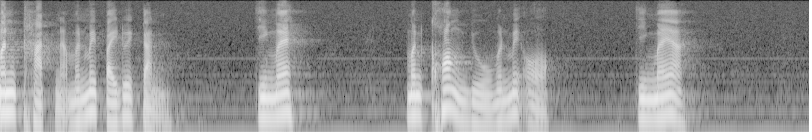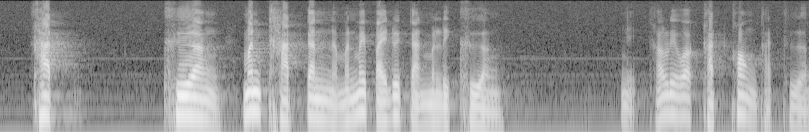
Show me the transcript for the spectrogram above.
มันขัดนะ่ะ มันไม่ไปด้วยกัน จริงไหมมันคล้องอยู่มันไม่ออก จริงไหมอะ ขัดเคือง มันขัดกันนะ่ะ มันไม่ไปด้วยกันมันเลยเคือง นี่เขาเรียกว่าขัดข้องขัดเคือง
